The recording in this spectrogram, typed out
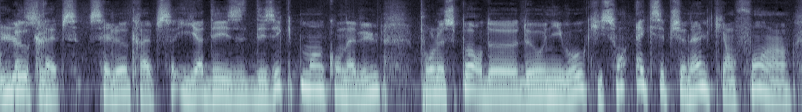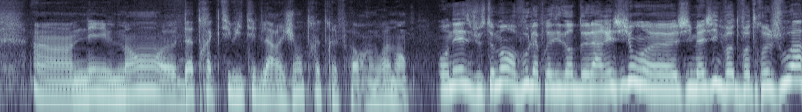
le Krebs. C'est le Krebs. Il y a des, des équipements qu'on a vus pour le sport de, de haut niveau qui sont exceptionnels, qui en font un, un élément euh, d'attractivité de la région très très fort, hein, vraiment. On est justement, vous la présidente de la région, euh, j'imagine votre votre joie,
